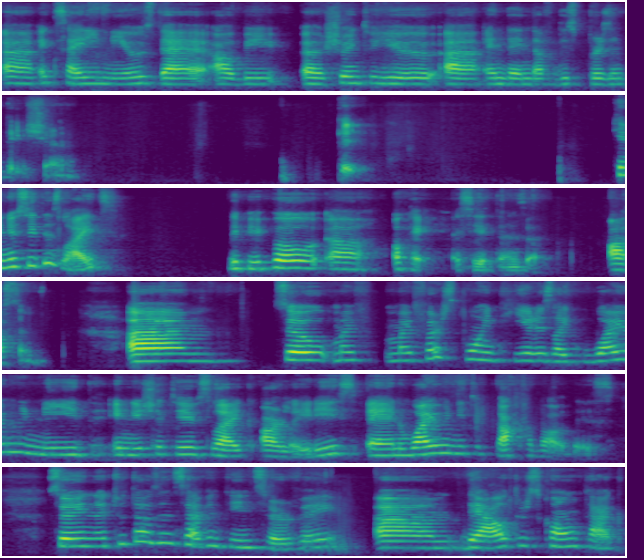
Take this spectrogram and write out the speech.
uh, exciting news that I'll be uh, showing to you uh, at the end of this presentation. Okay. Can you see the slides? The people, uh, okay, I see a thumbs up. Awesome. Um, so my my first point here is like why we need initiatives like R-Ladies and why we need to talk about this. So in the 2017 survey, um, the authors contact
